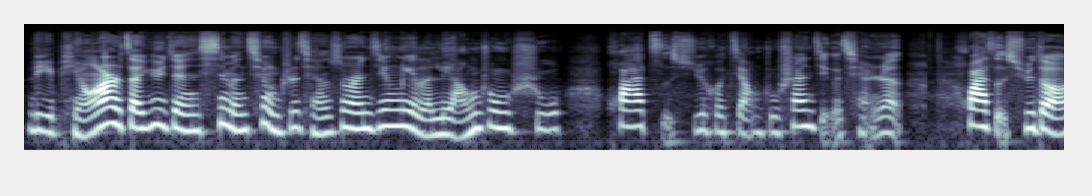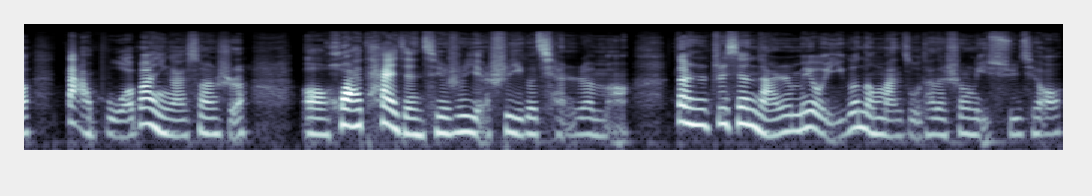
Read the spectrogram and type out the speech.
李瓶儿在遇见西门庆之前，虽然经历了梁中书、花子虚和蒋竹山几个前任，花子虚的大伯吧，应该算是，呃，花太监其实也是一个前任嘛。但是这些男人没有一个能满足他的生理需求，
